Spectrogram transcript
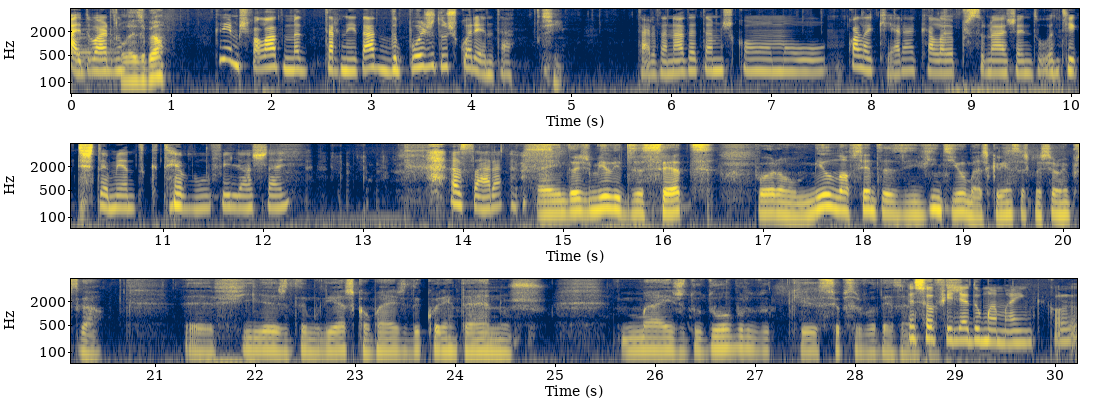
Olá, Eduardo. Olá, Isabel. Queríamos falar de maternidade depois dos 40. Sim. Tarda nada, estamos como. Qual é que era aquela personagem do Antigo Testamento que teve um filho aos 100? A Sara. Em 2017 foram 1921 as crianças que nasceram em Portugal. Uh, filhas de mulheres com mais de 40 anos, mais do dobro do que se observou 10 anos. Eu sou filha de uma mãe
